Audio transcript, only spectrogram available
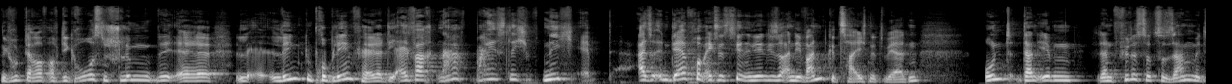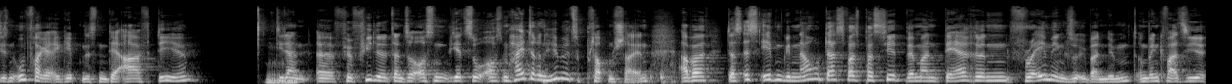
geguckt darauf, auf die großen, schlimmen, äh, linken Problemfelder, die einfach nachweislich nicht, äh, also in der Form existieren, in denen die so an die Wand gezeichnet werden. Und dann eben, dann führt es so zusammen mit diesen Umfrageergebnissen der AfD, die dann äh, für viele dann so aus dem, jetzt so aus dem heiteren Himmel zu ploppen scheinen. Aber das ist eben genau das, was passiert, wenn man deren Framing so übernimmt und wenn quasi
